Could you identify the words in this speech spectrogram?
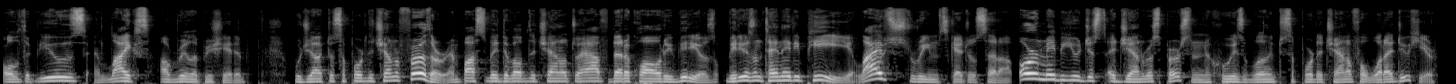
All the views and likes are really appreciated. Would you like to support the channel further and possibly develop the channel to have better quality videos, videos in 1080p, live stream schedule set up, or maybe you're just a generous person who is willing to support the channel for what I do here?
